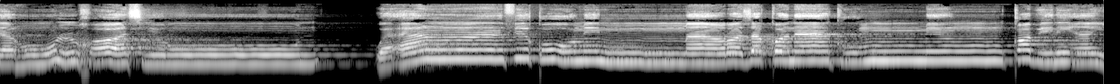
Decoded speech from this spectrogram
هم الخاسرون. وأنفقوا مما رزقناكم من قبل أن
